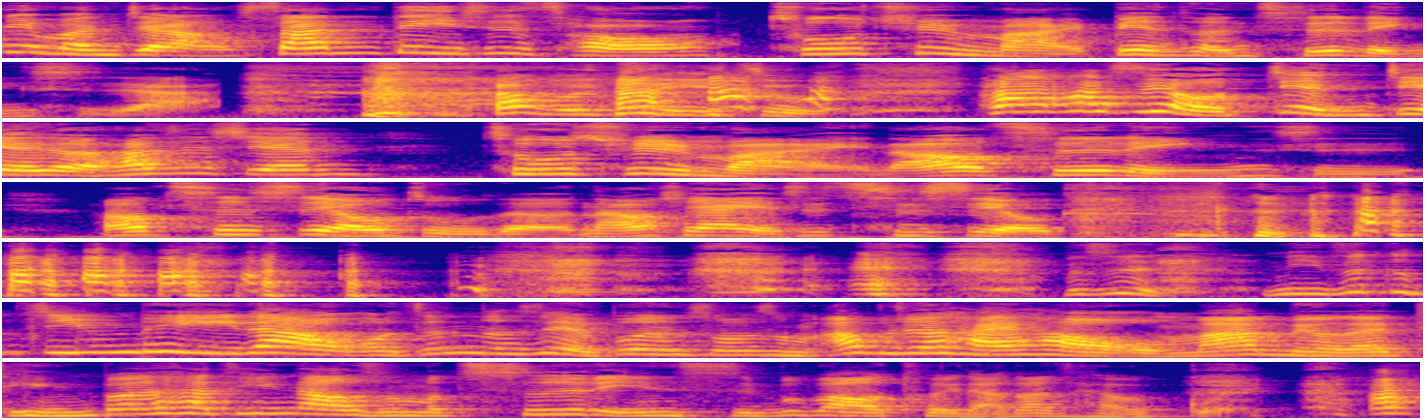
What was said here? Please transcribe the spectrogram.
你们讲，三弟是从出去买变成吃零食啊，他不是自己煮，他他是有间接的，他是先出去买，然后吃零食，然后吃室友煮的，然后现在也是吃室友煮。不是你这个精辟到，我真的是也不能说什么啊！不就还好，我妈没有在听，不然她听到什么吃零食，不把我腿打断才有鬼。啊，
